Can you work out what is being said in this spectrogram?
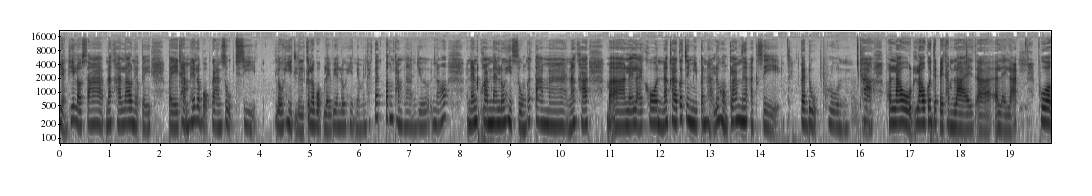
อย่างที่เราทราบนะคะเหล้าเนี่ยไปไปทำให้ระบบการสูบฉีดโลหิต หรือระบบไหลเวียนโลหิตเนี่ยมันก็ต้องทำงานเยอะเนาะเพราะฉะนั้นความดันโลหิตสูงก็ตามมานะคะอ่าหลายๆ คนนะคะก็จะมีปัญหาเรื่องของกล้ามเนื้ออักเสบ กระดูกพรุนค่ะเนาะเพราะเหล้าเหล้าก็จะไปทำลายอ่าอะไรล่ะพวก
